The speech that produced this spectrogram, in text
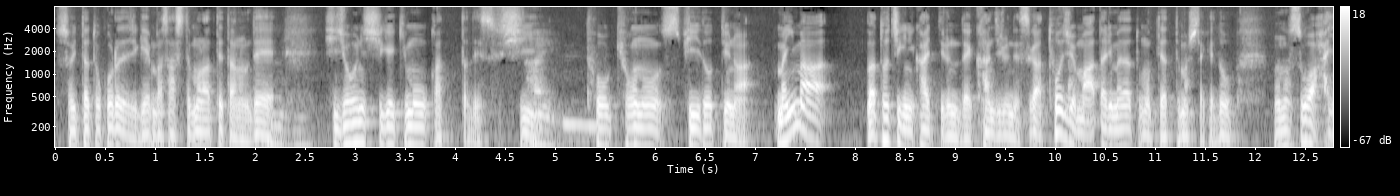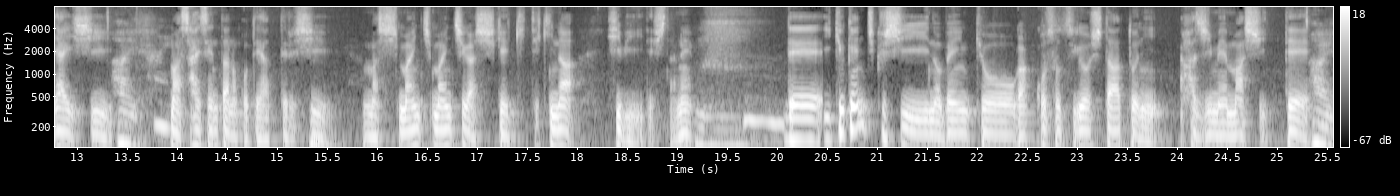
そういったところで現場させてもらってたので、うん、非常に刺激も多かったですし、はい、東京のスピードっていうのは、まあ、今は栃木に帰ってるので感じるんですが当時はまあ当たり前だと思ってやってましたけどものすごい速いし、はい、まあ、最先端のことやってるし、まあ、毎日毎日が刺激的な日々でしたね。うんで一級建築士の勉強を学校卒業した後に始めまして、はい、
